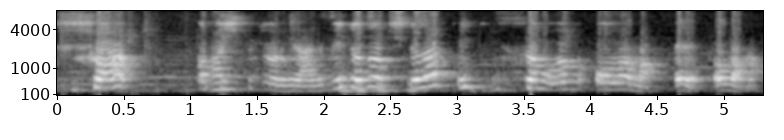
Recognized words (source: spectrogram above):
Şu an atıştırıyorum yani. Videoda atıştıran ilk insan olan olamam. Evet olamam.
